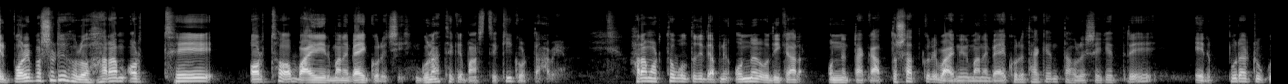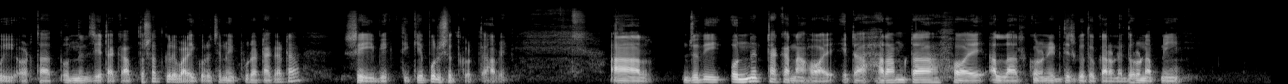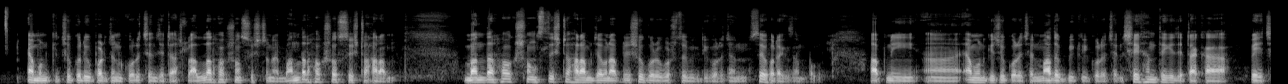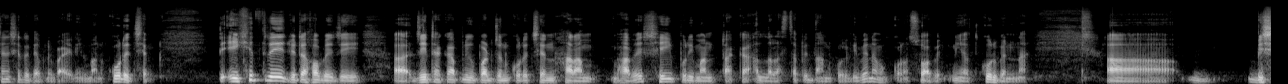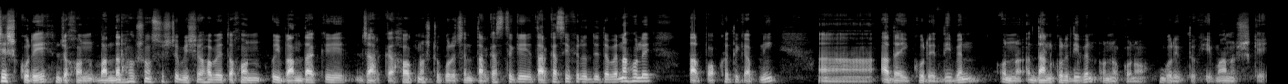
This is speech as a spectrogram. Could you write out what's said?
এর পরের প্রশ্নটি হলো, হারাম অর্থে, অর্থ বাড়ি নির্মাণে ব্যয় করেছি গুণা থেকে বাঁচতে কি করতে হবে? হারাম অর্থ বলতে যদি আপনি অন্যের অধিকার, অন্যের টাকা আত্মসাৎ করে বাড়ি নির্মাণে ব্যয় করে থাকেন, তাহলে সেক্ষেত্রে এর পুরাটুকুই, অর্থাৎ অন্যের যে টাকা আত্মসাৎ করে বাড়ি করেছেন, ওই পুরা টাকাটা সেই ব্যক্তিকে পরিশোধ করতে হবে। আর যদি অন্যের টাকা না হয়, এটা হারামটা হয় আল্লাহর কোনো নির্দেশগত কারণে। ধরুন আপনি এমন কিছু করে উপার্জন করেছেন, যেটা আসলে আল্লাহর হক সংশ্লিষ্ট নয়, বান্দার হক সংশ্লিষ্ট হারাম। বান্দার হক সংশ্লিষ্ট হারাম যেমন আপনি শুকরের গোস্ত বিক্রি করেছেন, সে ফর এক্সাম্পল আপনি এমন কিছু করেছেন, মাদক বিক্রি করেছেন, সেখান থেকে যে টাকা পেয়েছেন সেটাতে আপনি বাড়ি নির্মাণ করেছেন। তো এই ক্ষেত্রে যেটা হবে যে যে টাকা আপনি উপার্জন করেছেন হারামভাবে সেই পরিমাণ টাকা আল্লাহ রাস্তা আপনি দান করে দিবেন এবং কোনো সবের নিয়ত করবেন না। বিশেষ করে যখন বান্দার হক সংশ্লিষ্ট বিষয় হবে, তখন ওই বান্দাকে যার হক নষ্ট করেছেন, তার কাছ থেকে, তার কাছে ফেরত দিতে হবে। না হলে তার পক্ষ থেকে আপনি আদায় করে দিবেন, অন্য, দান করে দিবেন অন্য কোনো গরিব দুঃখী মানুষকে।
